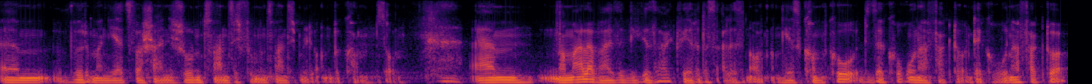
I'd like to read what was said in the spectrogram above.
ähm, würde man jetzt wahrscheinlich schon 20, 25 Millionen bekommen. So. Ähm, normalerweise, wie gesagt, wäre das alles in Ordnung. Jetzt kommt Co dieser Corona-Faktor und der Corona-Faktor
